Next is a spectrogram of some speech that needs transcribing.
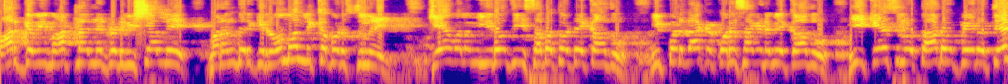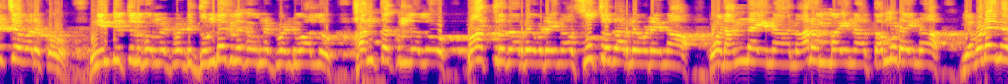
భార్గవి మాట్లాడినటువంటి విషయాల్ని మనందరికి రోమాలు లిక్కబడుస్తున్నాయి. కేవలం ఈ రోజు ఈ సభతోటే కాదు ఇప్పటిదాకా కొనసాగడమే కాదు ఈ కేసులో తాడో పేడో తేల్చే వరకు నిందితులుగా ఉన్నటువంటి దుండగులుగా ఉన్నటువంటి వాళ్ళు హంతకులలో పాత్రదారులు ఎవడైనా సూత్రధారులు ఎవడైనా వాడు అన్న అయినా నానమ్మ అయినా తమ్ముడైనా ఎవడైనా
